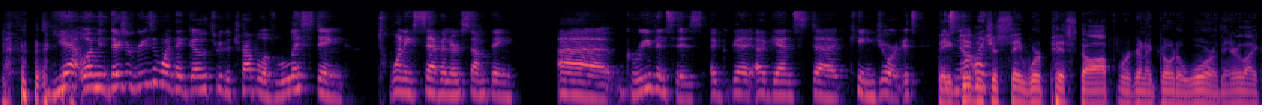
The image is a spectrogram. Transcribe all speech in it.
Yeah, well, I mean, there's a reason why they go through the trouble of listing 27 or something uh grievances ag- against uh King George. It's They it's didn't like just say we're pissed off, we're going to go to war. They're like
